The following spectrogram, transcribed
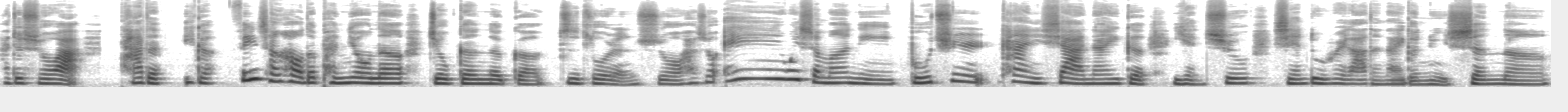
他就说啊，他的一个 非常好的朋友呢，就跟那个制作人说：“他说，哎，为什么你不去看一下那一个演出仙杜瑞拉的那一个女生呢？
